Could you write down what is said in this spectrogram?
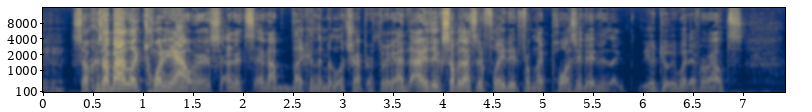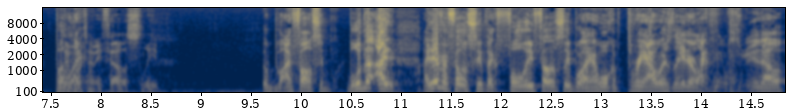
Mm-hmm. So, because I'm at like 20 hours, and it's and I'm like in the middle of chapter three. I, I think some of that's inflated from like pausing it and like you know doing whatever else. But Like one like time he fell asleep. I fell asleep. Well, I I never fell asleep like fully fell asleep. But like I woke up three hours later. Like you know,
